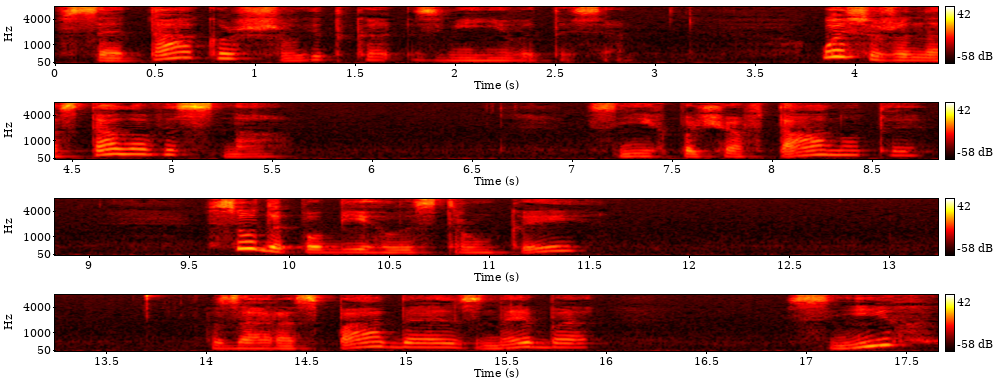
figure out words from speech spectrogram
все також швидко змінюватися. Ось уже настала весна. Сніг почав танути, всюди побігли струмки. Зараз падає з неба сніг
